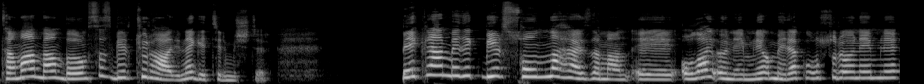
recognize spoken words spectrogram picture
tamamen bağımsız bir tür haline getirmiştir. Beklenmedik bir sonla her zaman e, olay önemli, merak unsuru önemli.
